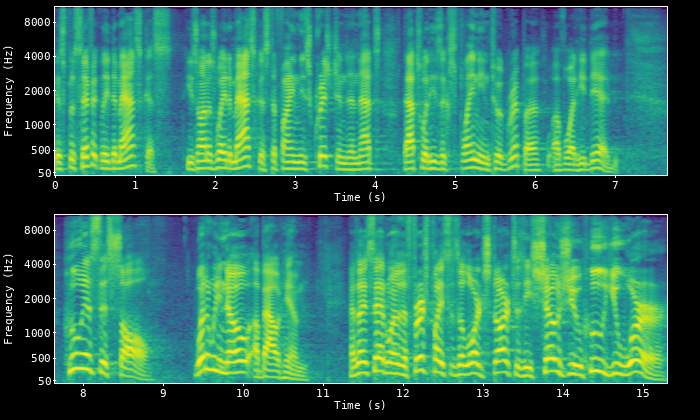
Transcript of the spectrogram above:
is specifically Damascus. He's on his way to Damascus to find these Christians, and that's, that's what he's explaining to Agrippa of what he did. Who is this Saul? What do we know about him? As I said, one of the first places the Lord starts is he shows you who you were.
